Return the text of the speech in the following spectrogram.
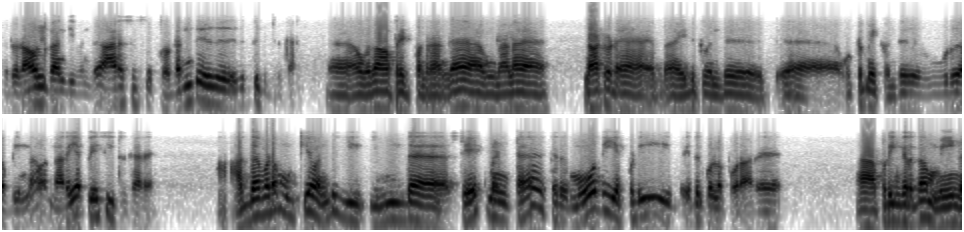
திரு ராகுல் காந்தி வந்து ஆர்எஸ்எஸ் தொடர்ந்து எது- எதிர்த்துக்கிட்டு இருக்காரு. அவங்க தான் ஆப்ரேட் பண்றாங்க. அவங்களால நாட்டோட இதுக்கு வந்து ஒற்றுமைக்கு வந்து ஊரு அப்படின்னா நிறைய பேசிட்டு இருக்காரு. அதை விட முக்கியம் வந்து இ- இந்த ஸ்டேட்மெண்ட்டை திரு மோடி எப்படி எதிர்கொள்ள போறாரு அப்படிங்கிறது தான் மெயின்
